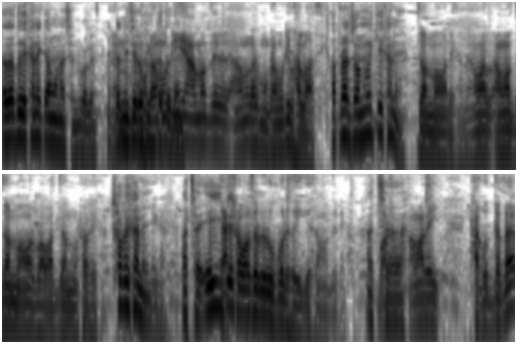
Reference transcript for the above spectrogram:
দাদু এখানে কেমন আছেন বলেন? একটা নিজের অভিজ্ঞতা দেন। আমাদের আমরা মোটামুটি ভালো আছি। আপনার জন্মই কি এখানে? জন্ম আমার এখানে। আমার আমার জন্ম আমার বাবার জন্ম সব এখানে। সব এখানেই? এখানে। আচ্ছা এই যে একশো বছরের উপরে হয়ে গেছে আমাদের আচ্ছা। আমার এই ঠাকুর দাদার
